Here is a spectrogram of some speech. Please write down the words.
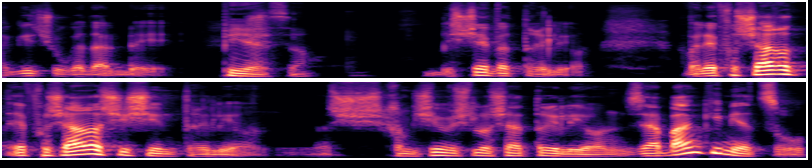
נגיד שהוא גדל פי עשר. בשבע טריליון. אבל איפה שאר, איפה שאר ה-60 טריליון, 53 טריליון, זה הבנקים יצרו.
